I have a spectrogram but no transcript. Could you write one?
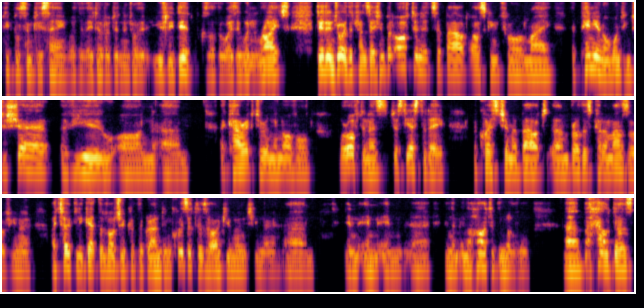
people simply saying whether they did or didn't enjoy it, usually did, because otherwise they wouldn't write, did enjoy the translation, but often it's about asking for my opinion or wanting to share a view on um, a character in the novel, or often, as just yesterday, a question about um, Brothers Karamazov, you know, I totally get the logic of the Grand Inquisitor's argument, you know, um, in, in, in, uh, in, the, in the heart of the novel, uh, but how does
